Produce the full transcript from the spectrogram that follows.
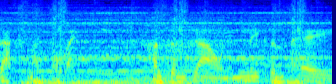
That's my boy. Hunt them down and make them pay.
